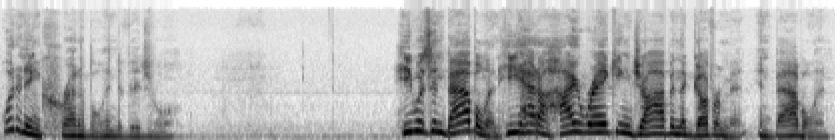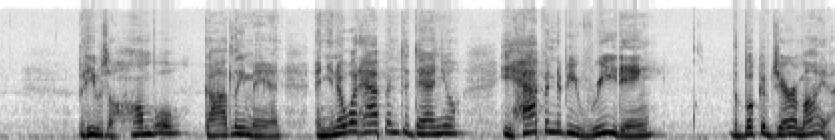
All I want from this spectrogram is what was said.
What an incredible individual. He was in Babylon. He had a high ranking job in the government in Babylon. But he was a humble, godly man. And you know what happened to Daniel? He happened to be reading the book of Jeremiah.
